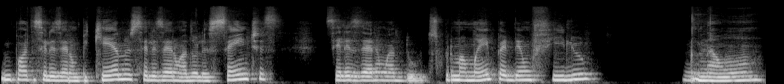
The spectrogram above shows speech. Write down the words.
não importa se eles eram pequenos, se eles eram adolescentes, se eles eram adultos. Para uma mãe perder um filho. Não,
